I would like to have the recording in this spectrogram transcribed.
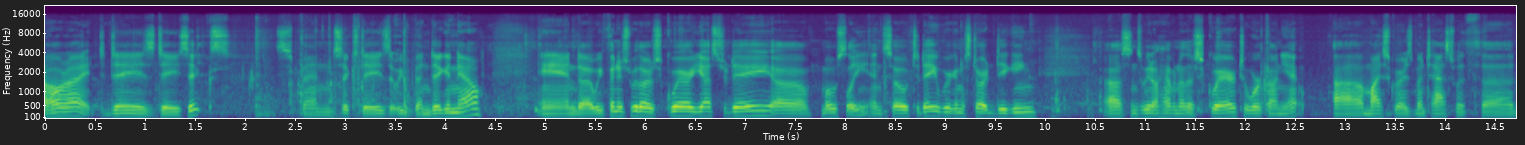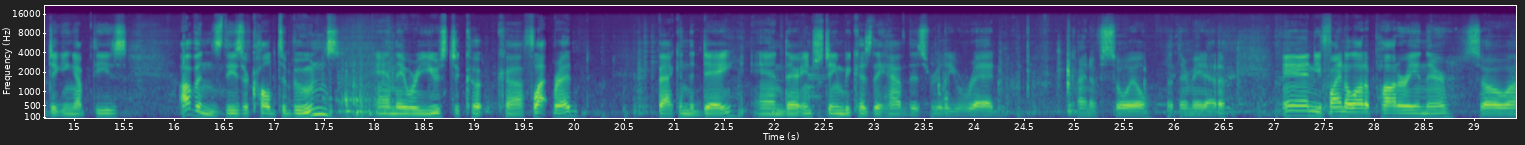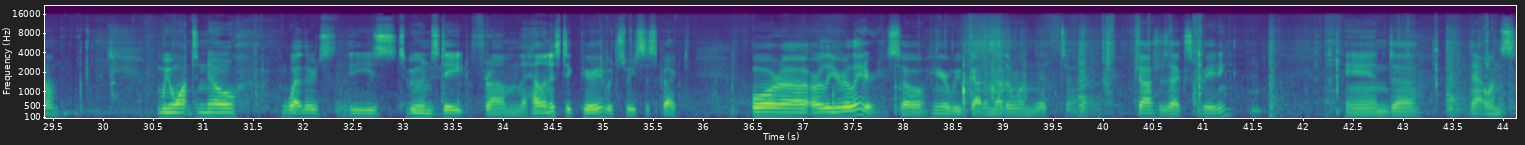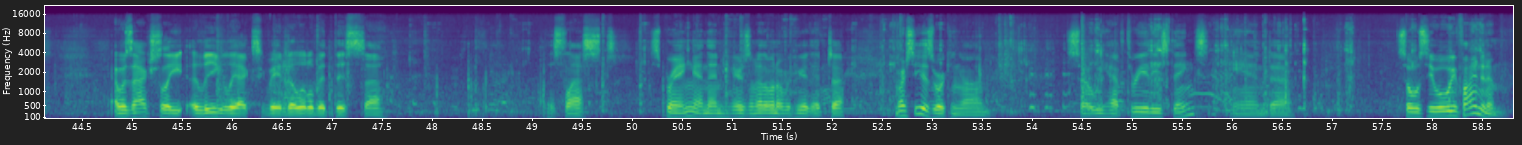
Alright, today is day six. It's been six days that we've been digging now. And uh, we finished with our square yesterday, uh, mostly. And so today we're going to start digging, uh, since we don't have another square to work on yet. Uh, my square has been tasked with uh, digging up these ovens. These are called tabuns, and they were used to cook uh, flatbread back in the day. And they're interesting because they have this really red kind of soil that they're made out of. And you find a lot of pottery in there, so um, we want to know whether these tabuns date from the Hellenistic period, which we suspect, or uh, earlier or later. So here we've got another one that uh, Josh is excavating, and uh, that one's it was actually illegally excavated a little bit this uh, this last spring, and then here's another one over here that uh, Marcia is working on. So we have three of these things, and uh, so we'll see what we find in them.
